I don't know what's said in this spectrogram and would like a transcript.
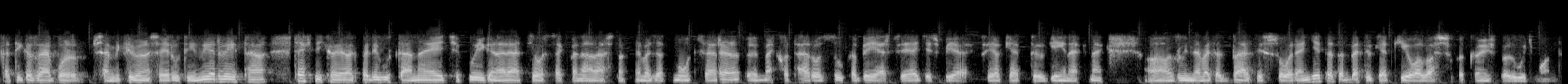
tehát igazából semmi különös egy rutin vérvétel, technikailag pedig utána egy új generációs szekvenálásnak nevezett módszerrel meghatározzuk a BRCA1 és BRCA2 géneknek az úgynevezett bázis sorrendjét, tehát a betűket kiolvassuk a könyvből úgymond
